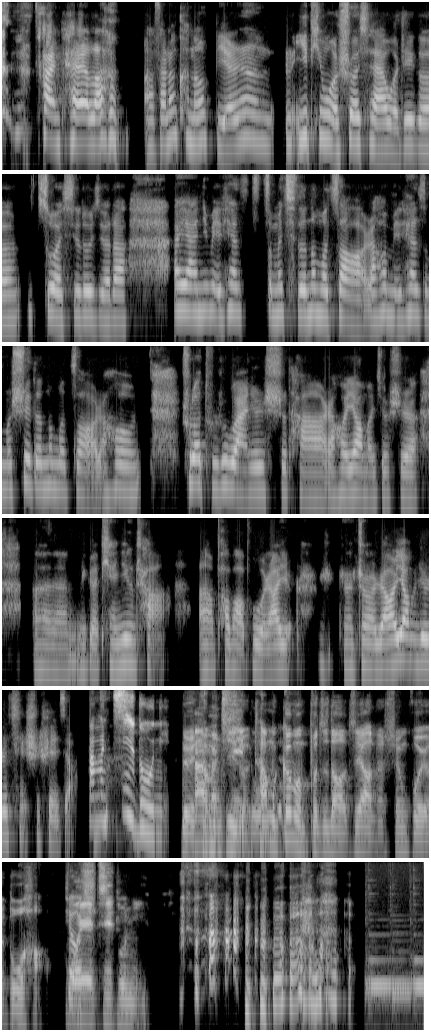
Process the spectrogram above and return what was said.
看开了啊，反正可能别人一听我说起来我这个作息，都觉得，哎呀，你每天怎么起的那么早，然后每天怎么睡得那么早，然后除了图书馆就是食堂，然后要么就是呃那个田径场啊、呃跑跑步，然后有这这，然后要么就是寝室睡觉。他们嫉妒你，对他们嫉妒他们根本不知道这样的生活有多好。我也嫉妒你。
